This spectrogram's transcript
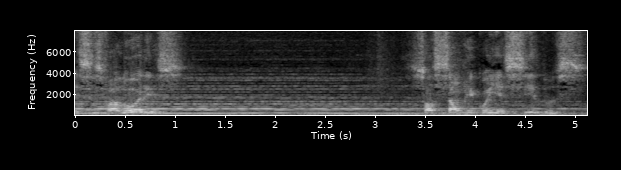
Esses valores só são reconhecidos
